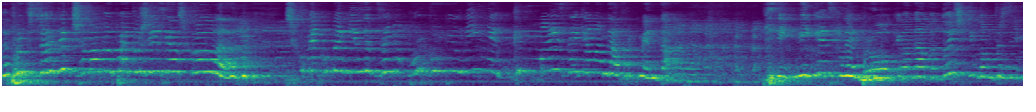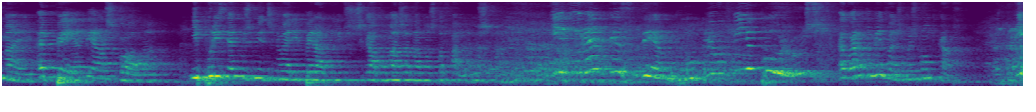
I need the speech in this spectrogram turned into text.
A professora teve que chamar o meu pai de urgência à escola. Diz como é que uma miúda desenha um burro com pilinha? Que mais é que ela anda a frequentar? Sim, ninguém se lembrou que eu andava 2,5 km a pé até à escola. E por isso é que os miúdos não eram hiperativos, chegavam lá já estavam estafados. E durante esse tempo eu via burros, agora também vejo, mas vão de carro. E,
